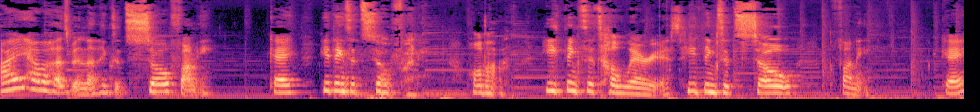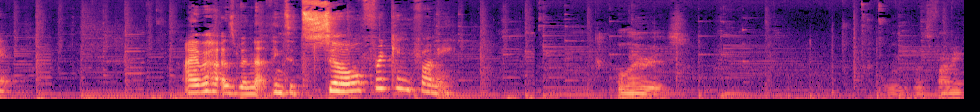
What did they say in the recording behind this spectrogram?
I have a husband that thinks it's so funny. Okay? He thinks it's so funny. Hold on. He thinks it's hilarious. He thinks it's so funny. Okay? I have a husband that thinks it's so freaking funny. Hilarious. What's funny?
